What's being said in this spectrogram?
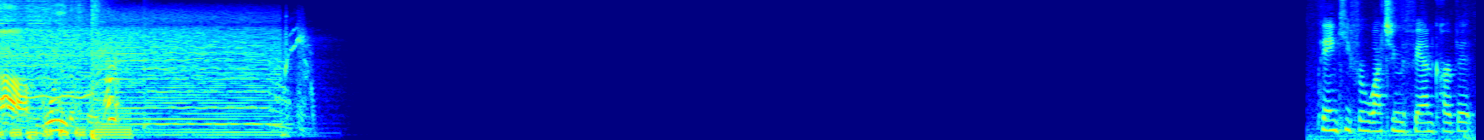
Are wonderful. Thank you for watching the fan carpet.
